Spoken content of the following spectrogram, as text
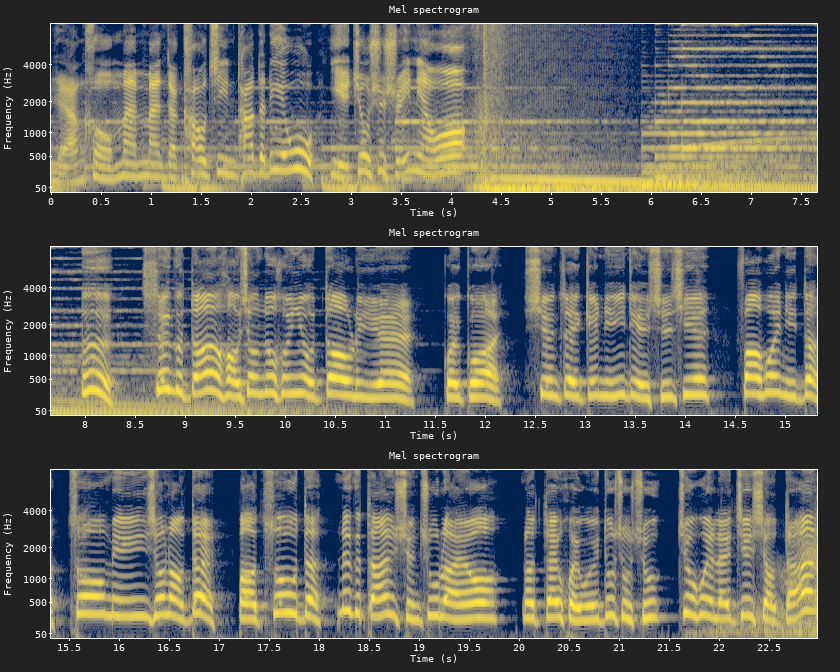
然后慢慢的靠近它的猎物，也就是水鸟哦。嗯，三个答案好像都很有道理耶。乖乖，现在给你一点时间，发挥你的聪明小脑袋，把错误的那个答案选出来哦。那待会维多叔叔就会来揭晓答案。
